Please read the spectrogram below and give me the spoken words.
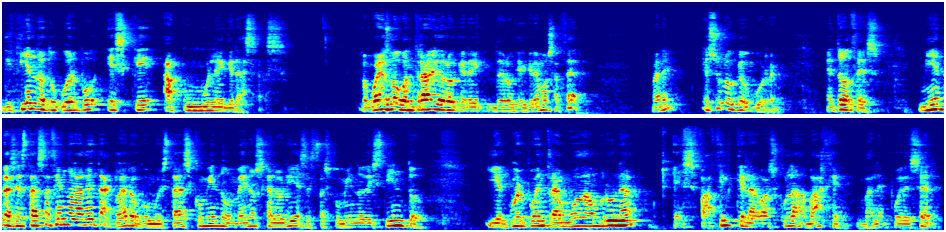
diciendo a tu cuerpo es que acumule grasas. Lo cual es lo contrario de lo que, de lo que queremos hacer. ¿Vale? Eso es lo que ocurre. Entonces, mientras estás haciendo la dieta, claro, como estás comiendo menos calorías, estás comiendo distinto y el cuerpo entra en modo hambruna, es fácil que la báscula baje, ¿vale? Puede ser.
